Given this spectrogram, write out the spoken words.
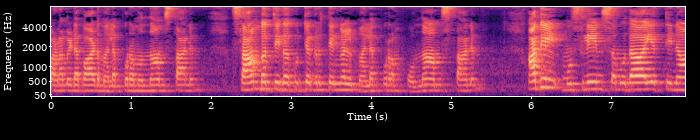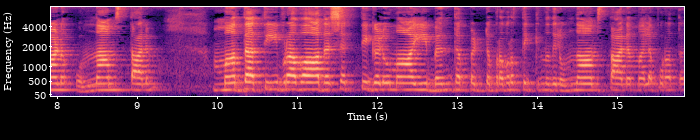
പണമിടപാട് മലപ്പുറം ഒന്നാം സ്ഥാനം. സാമ്പത്തിക കുറ്റകൃത്യങ്ങൾ മലപ്പുറം ഒന്നാം സ്ഥാനം. അതിൽ മുസ്ലിം സമുദായത്തിനാണ് ഒന്നാം സ്ഥാനം. മത തീവ്രവാദ ശക്തികളുമായി ബന്ധപ്പെട്ട് പ്രവർത്തിക്കുന്നതിൽ ഒന്നാം സ്ഥാനം മലപ്പുറത്ത്.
